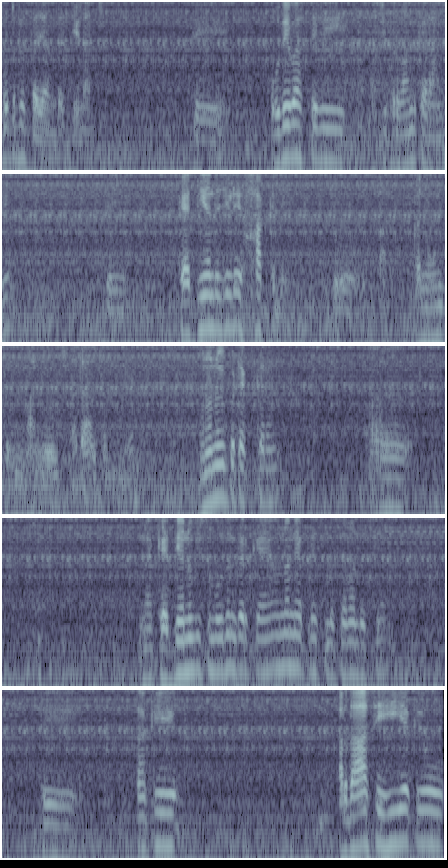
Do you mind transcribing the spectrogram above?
ਸੁੱਟ ਦਿੱਤਾ ਜਾਂਦਾ ਜੇਲ੍ਹਾਂ 'ਚ। ਤੇ ਉਹਦੇ ਵਾਸਤੇ ਵੀ ਅਸੀਂ ਪ੍ਰਬੰਧ ਕਰਾਂਗੇ। ਤੇ ਕੈਦੀਆਂ ਦੇ ਜਿਹੜੇ ਹੱਕ ਨੇ, ਜੋ ਕਾਨੂੰਨ ਤੇ ਮਾਨਯੋਗ ਅਦਾਲਤ ਨੇ ਉਹਨਾਂ ਨੂੰ ਵੀ ਪ੍ਰੋਟੈਕਟ ਕਰਨ ਔਰ ਮੈਂ ਕੈਦੀਆਂ ਨੂੰ ਵੀ ਸੰਬੋਧਨ ਕਰਕੇ ਆਇਆ, ਉਹਨਾਂ ਨੇ ਆਪਣੀਆਂ ਸਮੱਸਿਆਵਾਂ ਦੱਸੀਆਂ। ਤੇ ਤਾਂ ਕਿ ਅਰਦਾਸ ਇਹੀ ਹੈ ਕਿ ਉਹ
